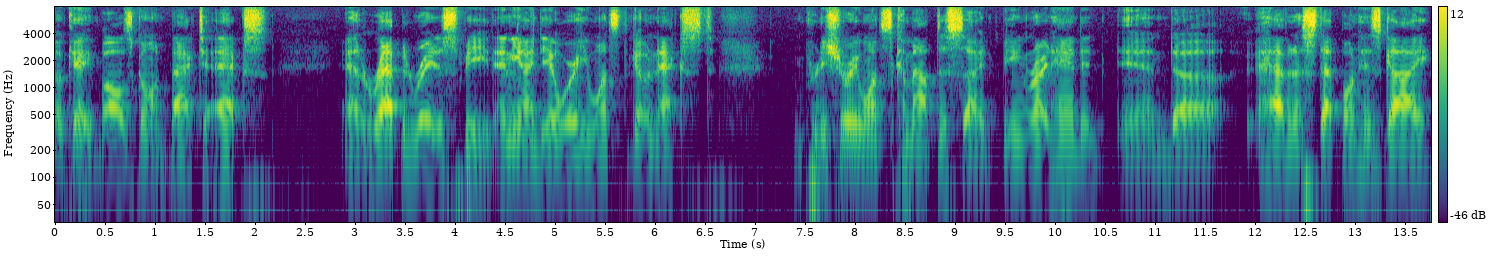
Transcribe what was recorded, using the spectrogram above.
Okay, ball's going back to X at a rapid rate of speed. Any idea where he wants to go next? I'm pretty sure he wants to come out this side, being right handed and uh, having a step on his guy.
